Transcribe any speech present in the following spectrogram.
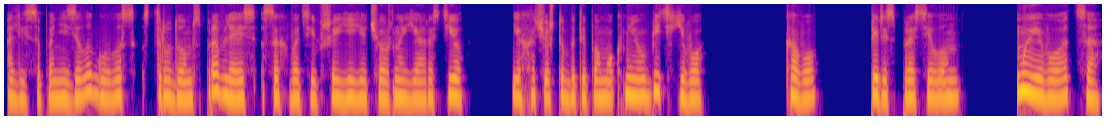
Алиса понизила голос, с трудом справляясь с охватившей ее черной яростью. Я хочу, чтобы ты помог мне убить его». «Кого?» — переспросил он. «Моего отца»,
